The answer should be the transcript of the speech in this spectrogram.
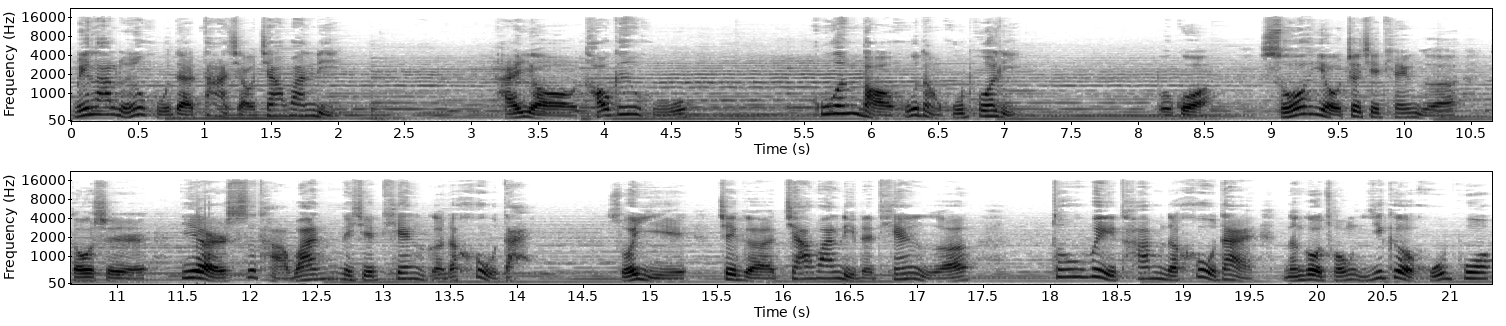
梅拉伦湖的大小夹湾里，还有陶根湖、胡恩堡湖等湖泊里。不过，所有这些天鹅都是伊尔斯塔湾那些天鹅的后代，所以这个夹湾里的天鹅都为它们的后代能够从一个湖泊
